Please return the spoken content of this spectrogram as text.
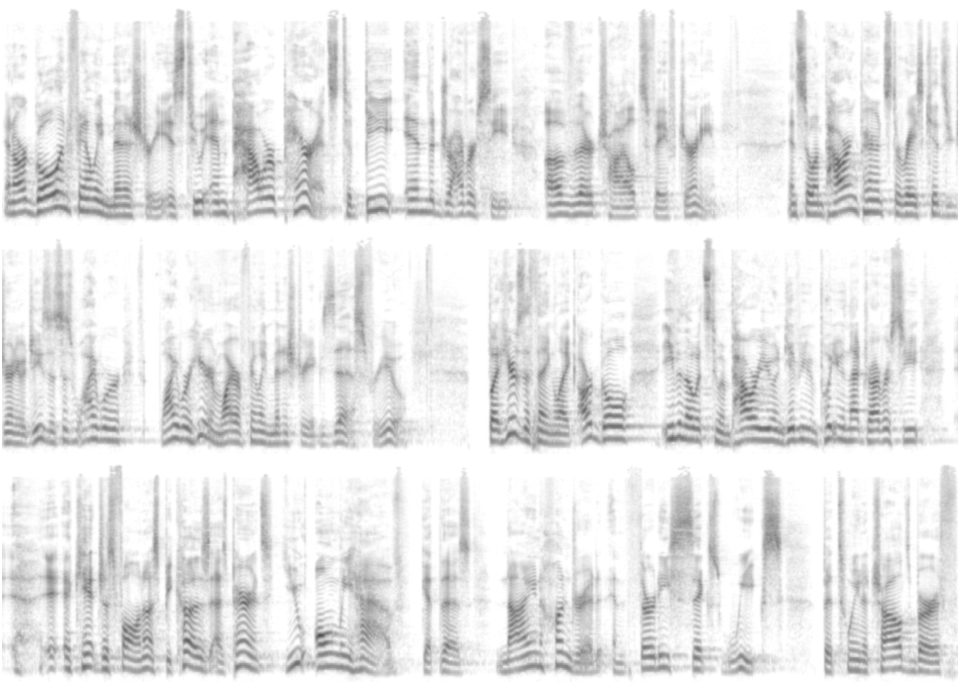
And our goal in family ministry is to empower parents to be in the driver's seat of their child's faith journey. And so empowering parents to raise kids who journey with Jesus is why we're why we're here and why our family ministry exists for you. But here's the thing, like our goal, even though it's to empower you and give you and put you in that driver's seat, it, it can't just fall on us because as parents, you only have, get this, 936 weeks between a child's birth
